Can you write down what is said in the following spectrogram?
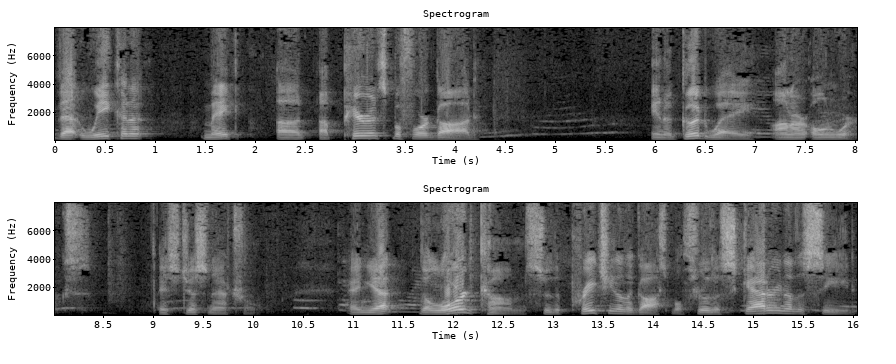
that we can make an appearance before God in a good way on our own works. It's just natural. And yet, the Lord comes through the preaching of the gospel, through the scattering of the seed,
